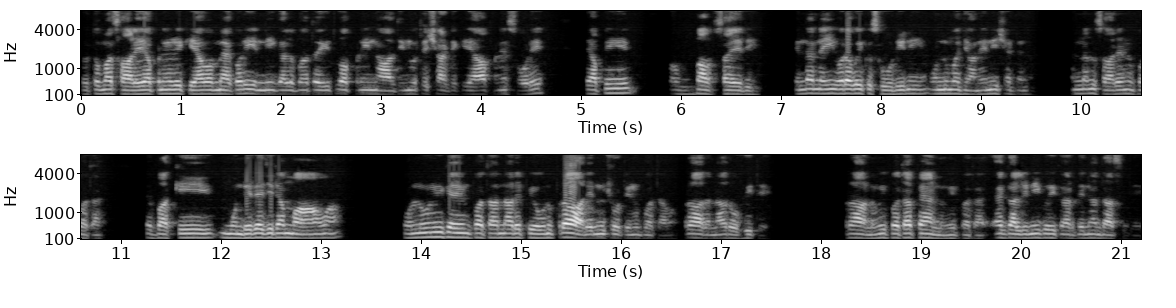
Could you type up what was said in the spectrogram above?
ਤੇ ਤੋਂ ਮੈਂ ਸਾਲੇ ਆਪਣੇ ਉਹਦੇ ਕਿਹਾ ਵਾ, ਮੈਂ ਕਿਹਾ ਇੰਨੀ ਗੱਲਬਾਤ ਹੋਈ, ਤੂੰ ਆਪਣੀ ਨਾਲ ਦੀ ਨੂੰ ਉੱਥੇ ਛੱਡ ਕੇ ਆ ਆਪਣੇ ਸਹੁਰੇ ਤੇ ਆਪੀ ਵਾਪਸ ਆਏ ਦੀ। ਕਹਿੰਦਾ, ਨਹੀਂ, ਉਹਦਾ ਕੋਈ ਕਸੂਰ ਹੀ ਨਹੀਂ। ਉਹਨੂੰ ਮੈਂ ਜਾਣੇ ਨਹੀਂ ਛੱਡਣਾ। ਇਹਨਾਂ ਨੂੰ ਸਾਰਿਆਂ ਨੂੰ ਪਤਾ। ਤੇ ਬਾਕੀ ਮੁੰਡੇ ਦਾ ਜਿਹੜਾ ਮਾਂ ਵਾ, ਉਹਨੂੰ ਨਹੀਂ ਕਿਸੇ ਨੂੰ ਪਤਾ, ਨਾਲੇ ਪਿਓ ਨੂੰ, ਭਰਾ ਦੇ ਨੂੰ, ਛੋਟੇ ਨੂੰ ਪਤਾ ਵਾ। ਭਰਾ ਦਾ ਨਾਂ ਰੋਹਿਤ ਹੈ ਭਰਾ ਨੂੰ ਵੀ ਪਤਾ, ਭੈਣ ਨੂੰ ਵੀ ਪਤਾ। ਇਹ ਗੱਲ ਨਹੀਂ ਕੋਈ ਕਰਦੇ, ਨਾ ਦੱਸਦੇ।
